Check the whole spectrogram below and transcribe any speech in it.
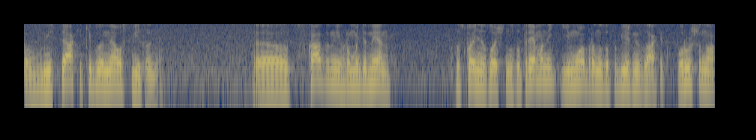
в місцях, які були не освітлені. Вказаний громадянин за скоєння злочину затриманий, йому обрано запобіжний захід. Порушено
